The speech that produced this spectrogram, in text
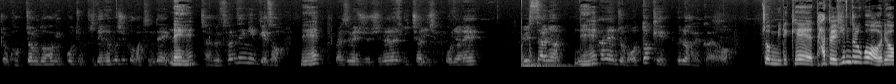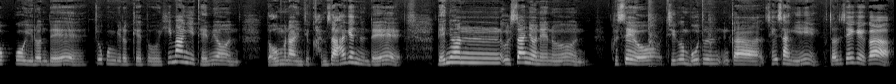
좀 걱정도 하겠고 좀 기대를 해보실 것 같은데 네. 자, 그래서 선생님께서 네. 말씀해 주시는 2025년의 일사년 네. 한 해는 좀 어떻게 흘러갈까요? 좀 이렇게 다들 힘들고 어렵고 이런데 조금 이렇게 또 희망이 되면 너무나 이제 감사하겠는데 내년 을사년에는 글쎄요 지금 모든 그러니까 세상이 전 세계가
